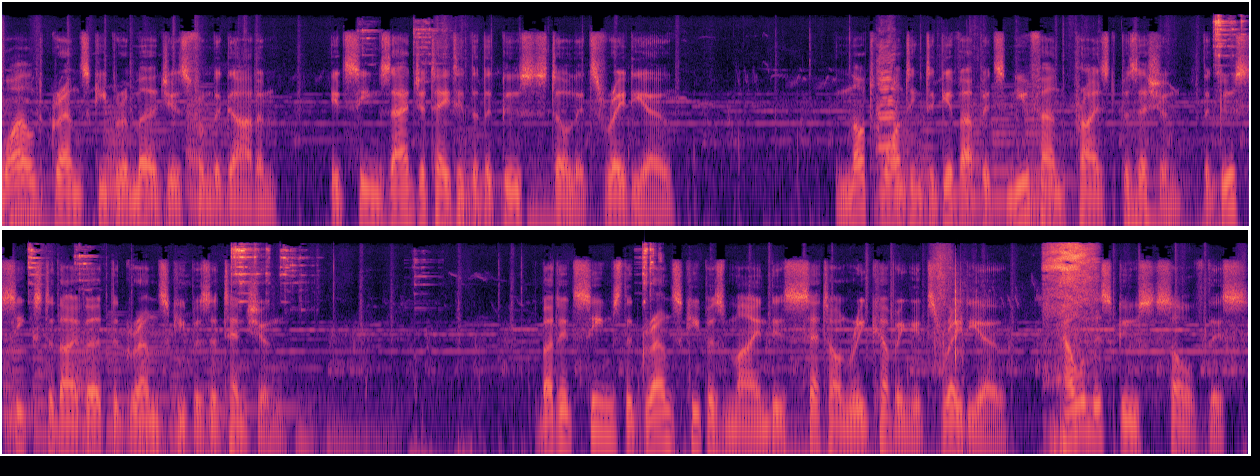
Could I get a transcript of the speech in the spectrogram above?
Wild groundskeeper emerges from the garden. It seems agitated that the goose stole its radio. Not wanting to give up its newfound prized position, the goose seeks to divert the groundskeeper's attention. But it seems the groundskeeper's mind is set on recovering its radio. How will this goose solve this?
